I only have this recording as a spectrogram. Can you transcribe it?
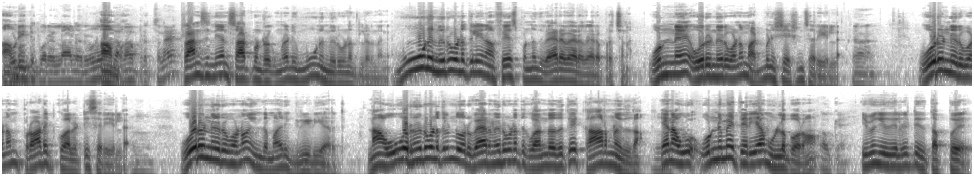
ஓடிட்டு போற எல்லா நிறுவனங்களுக்கும் அதான் பிரச்சனை. டிரான்ஸ் இந்தியன் ஸ்டார்ட் பண்ணுறதுக்கு முன்னாடி மூணு நிறுவனத்தில் இருந்தாங்க. மூணு நிறுவனத்துலையும் நான் ஃபேஸ் பண்ணது வேற வேற வேற பிரச்சனை. ஒன்று ஒரு நிறுவனம் அட்மினிஸ்ட்ரேஷன் சரியில்லை. ஒரு நிறுவனம் ப்ராடக்ட் குவாலிட்டி சரியில்லை. ஒரு நிறுவனம் இந்த மாதிரி கிரீடியாக இருக்குது நான் ஒவ்வொரு நிறுவனத்துலேருந்து ஒரு வேற நிறுவனத்துக்கு வந்ததுக்கே காரணம் இதுதான். ஏன்னா ஒ- ஒண்ணுமே தெரியாமல் உள்ளே போகிறோம் ஓகே. இவங்க இதில் இது தப்பு.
